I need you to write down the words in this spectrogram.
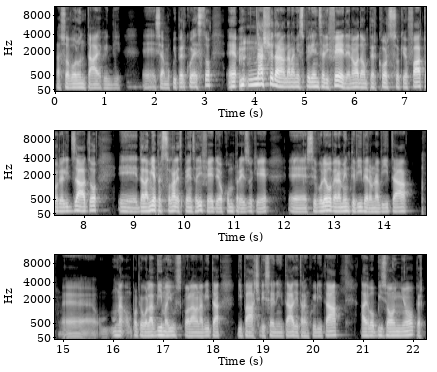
la sua volontà e quindi eh, siamo qui per questo. Eh, nasce da, dalla mia esperienza di fede, no? da un percorso che ho fatto, ho realizzato e dalla mia personale esperienza di fede ho compreso che eh, se volevo veramente vivere una vita eh, una, proprio con la V maiuscola, una vita di pace, di serenità, di tranquillità, avevo bisogno, per,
